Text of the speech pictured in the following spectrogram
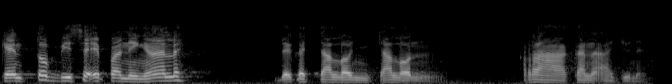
kento bisa epaningal dekat calon-calon rakan ajunan.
